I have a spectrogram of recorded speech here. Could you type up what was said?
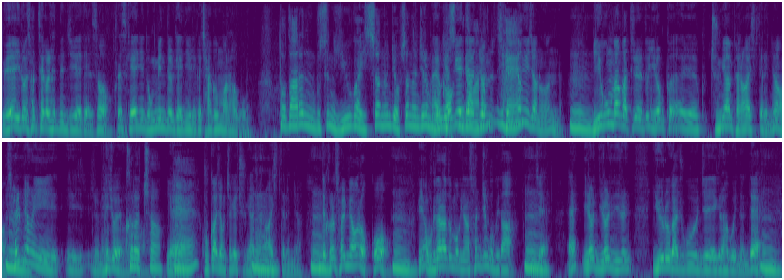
왜 이런 선택을 했는지에 대해서 그래서 괜히 농민들 괜히 그러니까 자극만 하고 또 다른 무슨 이유가 있었는지 없었는지는 근데 거기에 대한 모르겠습니다만 좀 설명이 저는 음. 미국만 같더라도 이런 그 중요한 변화가 있을 때는요 음. 설명이 이- 좀 해줘요. 그렇죠. 예, 예. 국가 정책에 중요한 음. 변화가 있을 때는요. 음. 근데 그런 설명은 없고 음. 그냥 우리나라도 뭐 그냥 선진국이다 음. 이제 예? 이런 이런 이런 이유를 가지고 이제 얘기를 하고 있는데 음.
